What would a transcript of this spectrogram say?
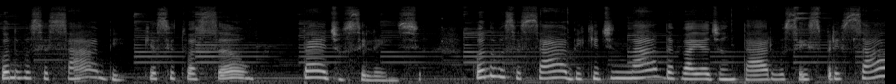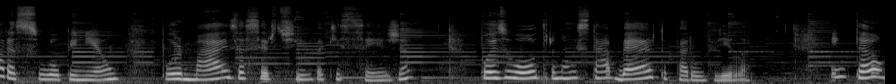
Quando você sabe que a situação pede um silêncio, quando você sabe que de nada vai adiantar você expressar a sua opinião por mais assertiva que seja, pois o outro não está aberto para ouvi-la. Então,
